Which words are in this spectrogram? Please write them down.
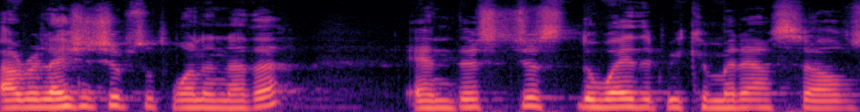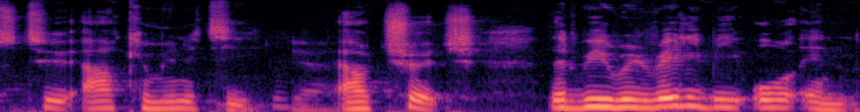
our relationships with one another. And this just the way that we commit ourselves to our community, yeah. our church, that we will really be all in.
